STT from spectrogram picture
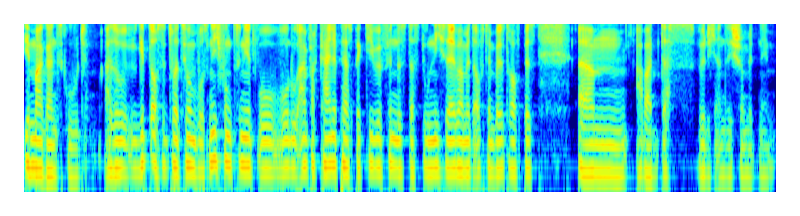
immer ganz gut. Also es gibt auch Situationen, wo es nicht funktioniert, wo, wo du einfach keine Perspektive findest, dass du nicht selber mit auf dem Bild drauf bist. Ähm, aber das würde ich an sich schon mitnehmen.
